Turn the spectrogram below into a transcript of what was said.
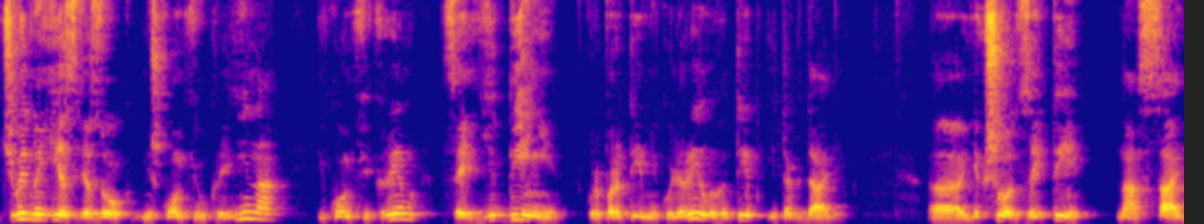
очевидно, є зв'язок між Комфі Україна і Комфі Крим. Це єдині корпоративні кольори, логотип і так далі. Е, якщо зайти на сайт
